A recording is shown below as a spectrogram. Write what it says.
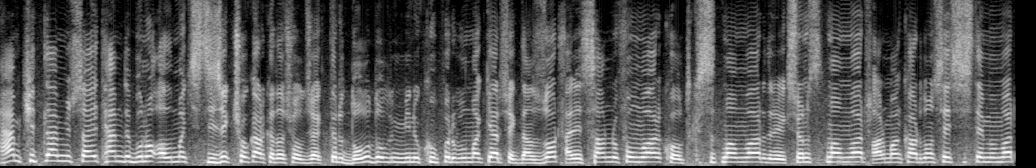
hem kitlen müsait hem de bunu almak isteyecek çok arkadaş olacaktır. Dolu dolu Mini Cooper bulmak gerçekten zor. Hani sunroof'um var, koltuk ısıtmam var, direksiyon ısıtmam var, Harman Kardon ses sistemim var.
